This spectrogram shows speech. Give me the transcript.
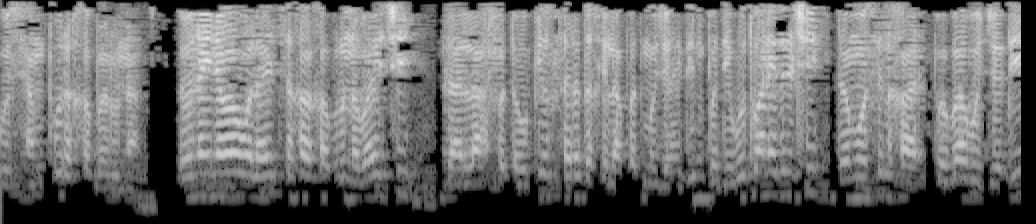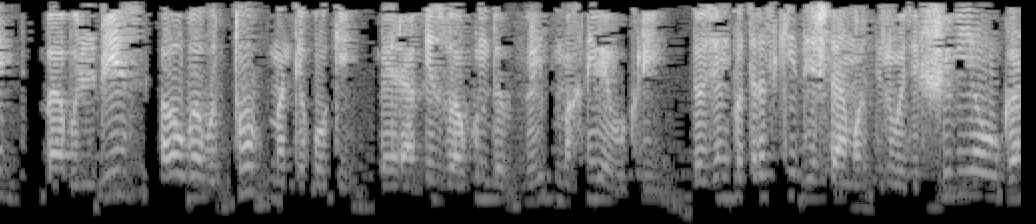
اوس هم پوره خبرونه له نینوا ولایت څخه خبرونه وایي چې د الله په توفیق سره د خلافت مجاهدین په دې وتوانېدل چې د موصل ښار په باب الجدید باب البیز او باب الطوب منطقو کې د عراقي ځواکونو د برید مخنیوی وکړي د جنګ په ترڅ کې دېرش تنه مرتدین وژل شوي او ګڼ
